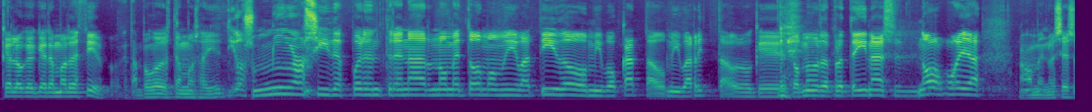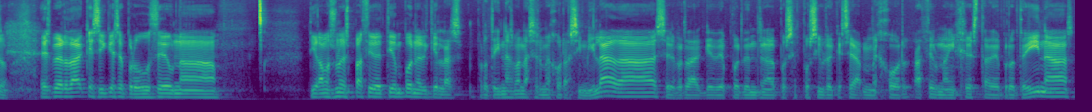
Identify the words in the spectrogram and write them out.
¿Qué es lo que queremos decir? Porque tampoco estemos ahí, Dios mío, si después de entrenar no me tomo mi batido o mi bocata o mi barrita o lo que tomemos de proteínas, no voy a... No, hombre, no es eso. Es verdad que sí que se produce una digamos, un espacio de tiempo en el que las proteínas van a ser mejor asimiladas, es verdad que después de entrenar pues es posible que sea mejor hacer una ingesta de proteínas,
